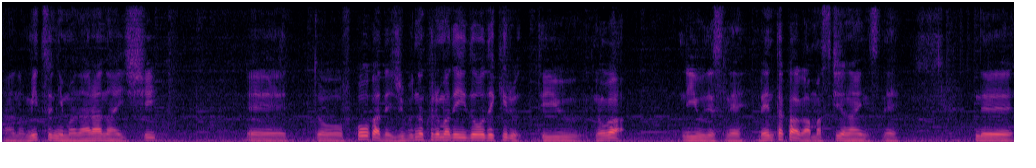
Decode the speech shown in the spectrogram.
あの密にもならないしえー、っと福岡で自分の車で移動できるっていうのが理由ですね。レンタカーがあんま好きじゃないんですね。で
